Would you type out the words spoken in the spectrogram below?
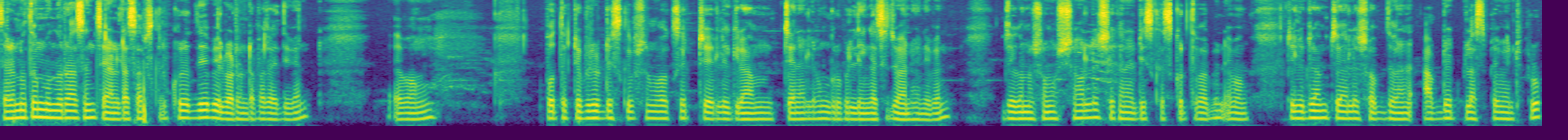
যারা নতুন বন্ধুরা আছেন, চ্যানেলটা সাবস্ক্রাইব করে দিয়ে বেল বাটনটা বাজায় দিবেন এবং প্রত্যেকটা ভিডিও ডিসক্রিপশন বক্সে টেলিগ্রাম চ্যানেল এবং গ্রুপের লিঙ্ক আছে জয়েন হয়ে নেবেন। যে কোনো সমস্যা হলে সেখানে ডিসকাস করতে পারবেন এবং টেলিগ্রাম চ্যানেলে সব ধরনের আপডেট প্লাস পেমেন্ট প্রুফ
